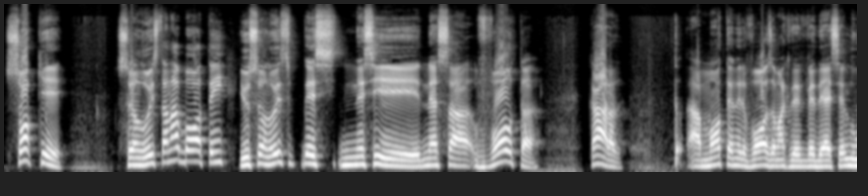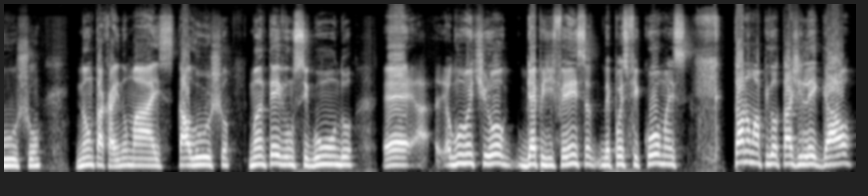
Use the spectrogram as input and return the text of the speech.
Só que São Luís está na bota, hein? E o São Luís, nesse, nessa volta, cara, a moto é nervosa, a marca VDS é luxo, não tá caindo mais, tá luxo, manteve um segundo, é, algum momento tirou gap de diferença, depois ficou, mas tá numa pilotagem legal.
